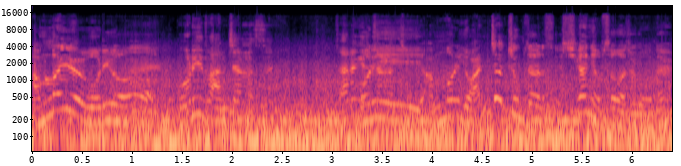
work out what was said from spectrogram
안 말려요 머리가. 머리도 안 잘랐어요? 자르긴 머리 앞머리 완전 쭉 자랐어요. 시간이 없어가지고 오늘.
